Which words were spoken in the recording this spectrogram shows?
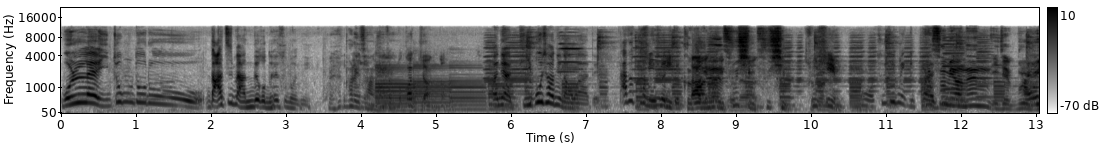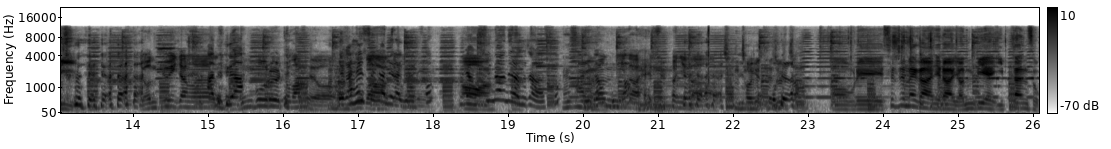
원래 이 정도로 낮으면 안 되거든 해수면이. 해파리산. 항상 똑같지 않나? 아니야 디보션이 나와야 돼. 따뜻한 수심이 오션이 돼. 그거는. 수심, 수심. 수심. 어 수심이 깊어야지. 해수면은 이제 물 아, 위. 연규 이장은 아, 내가- 공부를 좀 하세요. 내가 이거를. 그랬어? 그냥 어. 수면이라 그러지 않았어? 수면이나? 해수면이나. 저게 대졸자? 어 우리 스즈메가 아니라 연비의 입단속.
